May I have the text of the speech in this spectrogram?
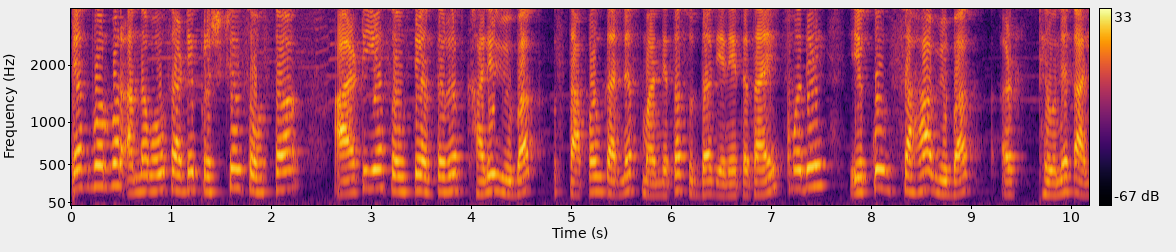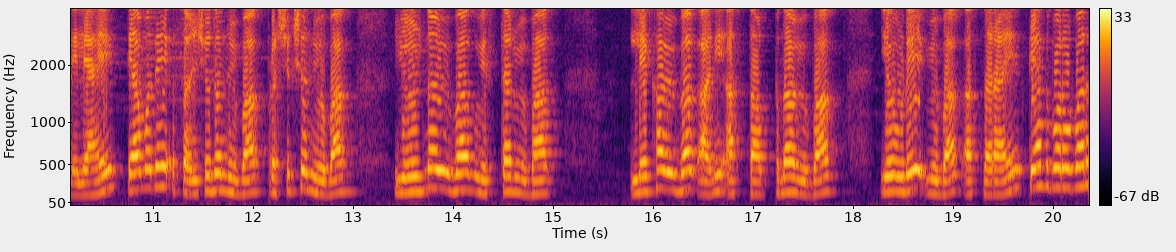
त्याचबरोबर अण्णाभाऊ साठे प्रशिक्षण संस्था आर टी या संस्थेअंतर्गत खालील विभाग स्थापन करण्यास मान्यता सुद्धा देण्यात येत आहे. त्यामध्ये एकूण सहा विभाग ठेवण्यात आलेले आहे. त्यामध्ये संशोधन विभाग प्रशिक्षण विभाग योजना विभाग विस्तार विभाग लेखा विभाग आणि आस्थापना विभाग एवढे विभाग असणार आहे. त्याचबरोबर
